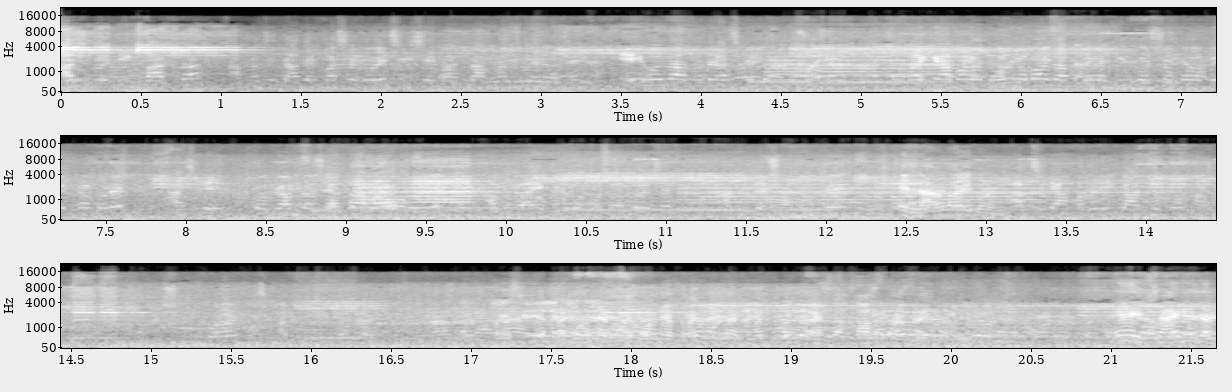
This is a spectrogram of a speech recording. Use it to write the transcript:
রাজনৈতিক বার্তা আমরা যে তাদের পাশে রয়েছি সেই বার্তা ধরবো এই হলো আমাদের আজকে সবাইকে আবারও ধন্যবাদ। আপনারা দীর্ঘ সময় অপেক্ষা করে আজকে এই প্রোগ্রামটা আপনারা এখানে উপস্থিত আমাদের সম্মুখে আজকে আমাদের এই কার্যক্রম শুরু করার ঘোষণা এই সাইডে যান।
